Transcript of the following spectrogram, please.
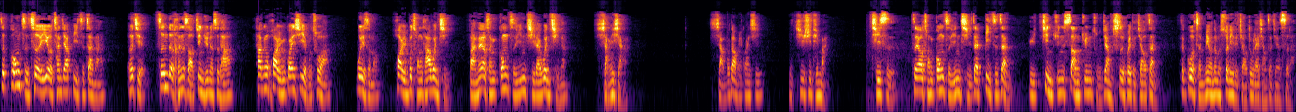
这公子策也有参加邲之战啊，而且真的很少晋军的是他，他跟华元关系也不错啊，为什么华元不从他问起，反而要从公子婴齐来问起呢？想一想，想不到没关系，你继续听吧。其实，这要从公子婴齐在邲之战与晋军上军主将士会的交战，这过程没有那么顺利的角度来讲这件事了。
